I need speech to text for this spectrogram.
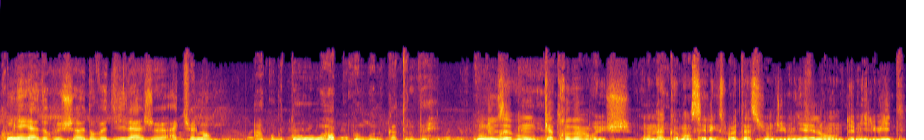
Combien il y a de ruches euh, dans votre village euh, actuellement nous avons 80 ruches. On a commencé l'exploitation du miel en 2008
